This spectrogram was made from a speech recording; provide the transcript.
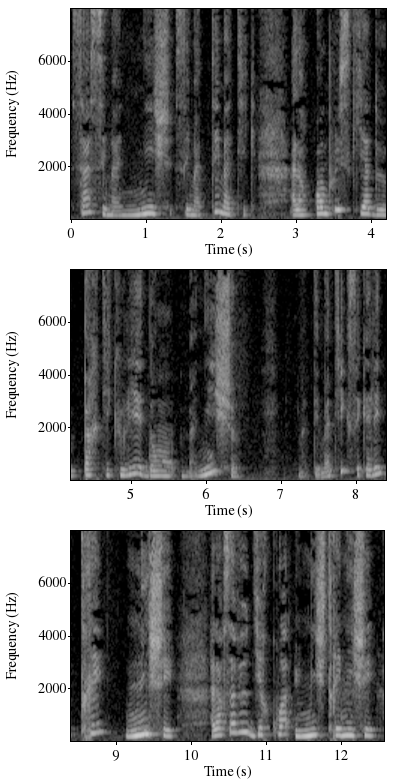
Ça, c'est ma niche, c'est ma thématique. Alors, en plus, ce qu'il y a de particulier dans ma niche, ma thématique, c'est qu'elle est très niché. Alors ça veut dire quoi une niche très nichée?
